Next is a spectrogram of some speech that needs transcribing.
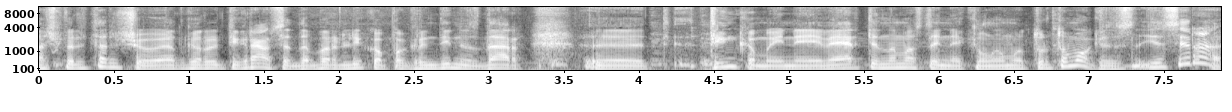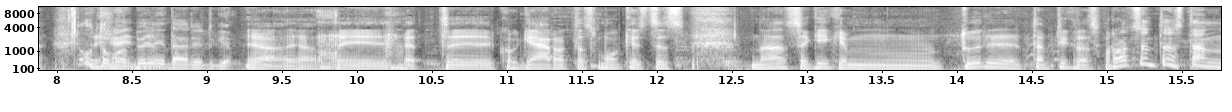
Aš pritarčiau, Edgarui tikriausiai dabar liko pagrindinis dar e, tinkamai neįvertinamas, tai nekilnojamo turto mokestis. Jis yra. Automobiliai dar irgi. Jo, jo, tai, bet e, ko gero tas mokestis, na, sakykime, turi tam tikras procentas ten,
